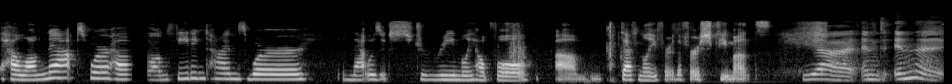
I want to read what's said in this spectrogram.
how long naps were, how long feeding times were, and that was extremely helpful, um, definitely for the first few months. Yeah, and in the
